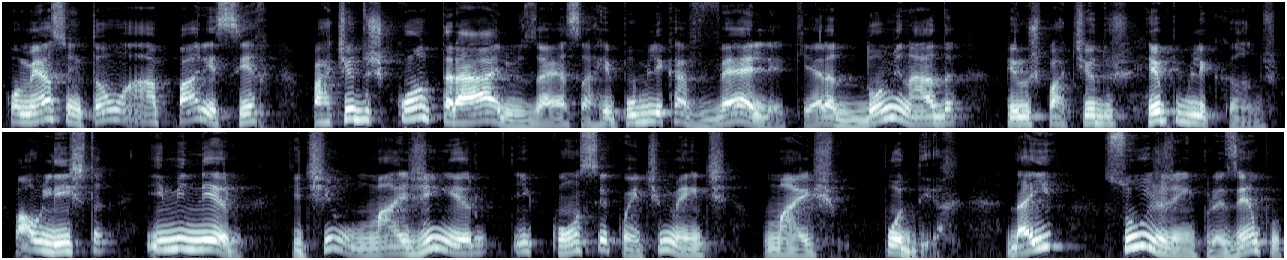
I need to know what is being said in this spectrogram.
começam então a aparecer partidos contrários a essa República Velha, que era dominada pelos partidos republicanos paulista e mineiro, que tinham mais dinheiro e, consequentemente, mais poder. Daí surgem, por exemplo,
